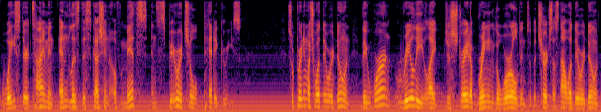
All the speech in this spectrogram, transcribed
waste their time in endless discussion of myths and spiritual pedigrees. So, pretty much what they were doing, they weren't really like just straight up bringing the world into the church. That's not what they were doing.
